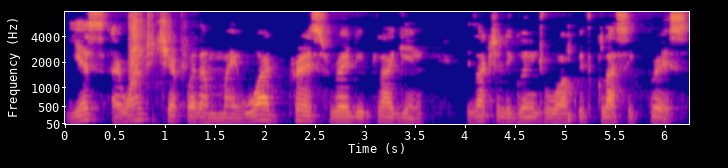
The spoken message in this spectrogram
Yes, I want to check whether my WordPress Ready plugin is actually going to work with Classic Press.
